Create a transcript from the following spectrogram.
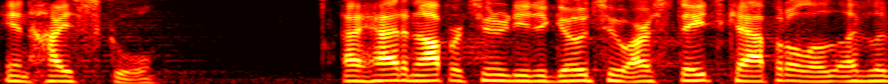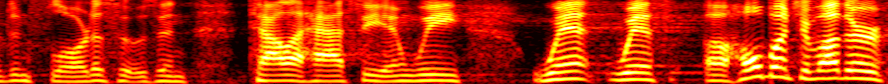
in high school, I had an opportunity to go to our state's capital. I've lived in Florida, so it was in Tallahassee, and we went with a whole bunch of other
